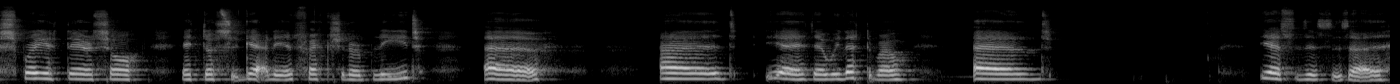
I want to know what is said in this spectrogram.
spray it there so it doesn't get any infection or bleed. Uh, and yeah, then we let them out. And yes, this is a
